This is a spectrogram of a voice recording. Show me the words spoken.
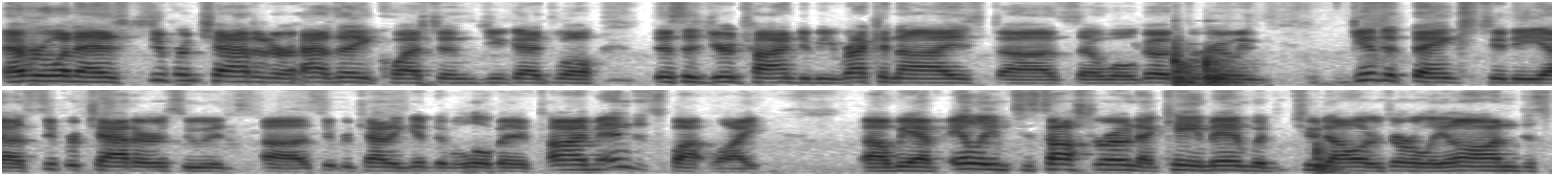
everyone has super chatted or has any questions, you guys will. This is your time to be recognized. Uh, so we'll go through and give the thanks to the uh, super chatters who is uh, super chatting, give them a little bit of time in the spotlight. Uh, we have Alien Testosterone that came in with two dollars early on this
